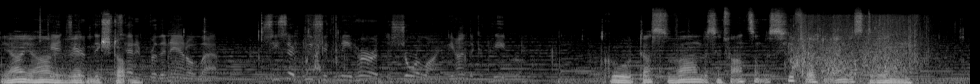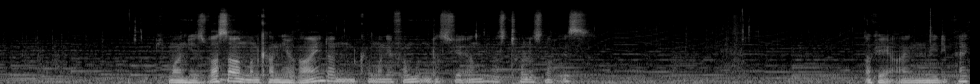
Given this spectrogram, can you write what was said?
Ja, ja, wir werden ihn stoppen. Gut, das war ein bisschen Verarztung. Ist hier vielleicht noch irgendwas drin? Ich meine, hier ist Wasser und man kann hier rein. Dann kann man ja vermuten, dass hier irgendwie was Tolles noch ist. Okay, ein Medipack.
